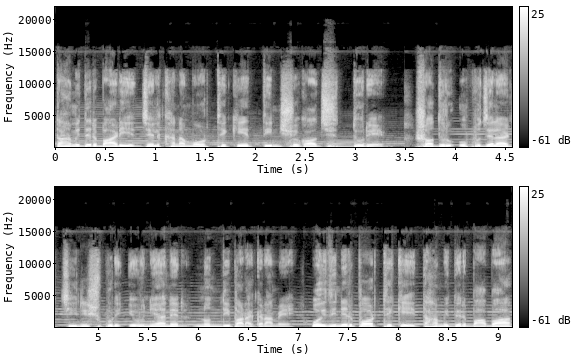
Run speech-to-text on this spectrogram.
তাহমিদের বাড়ি জেলখানা মোড় থেকে তিনশো গজ দূরে। সদর উপজেলার চিনিশপুর ইউনিয়নের নন্দীপাড়া গ্রামে। ওই দিনের পর থেকেই তাহমিদের বাবা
